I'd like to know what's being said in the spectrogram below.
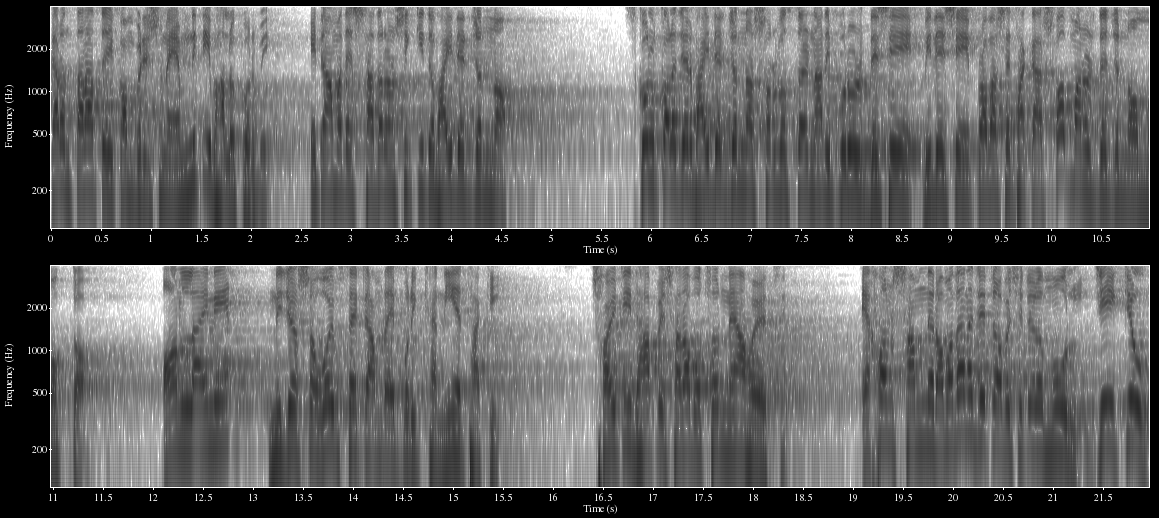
কারণ তারা তো এই কম্পিটিশনে এমনিতেই ভালো করবে। এটা আমাদের সাধারণ শিক্ষিত ভাইদের জন্য স্কুল কলেজের ভাইদের জন্য সর্বস্তরের নারী পুরুষ দেশে, বিদেশে, প্রবাসে থাকা সব মানুষদের জন্য উন্মুক্ত। অনলাইনে নিজস্ব ওয়েবসাইটে আমরা এই পরীক্ষা নিয়ে থাকি। ছয়টি ধাপে সারা বছর নেওয়া হয়েছে। এখন সামনে রমাদানে যেটা হবে সেটা হলো মূল। যে কেউ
